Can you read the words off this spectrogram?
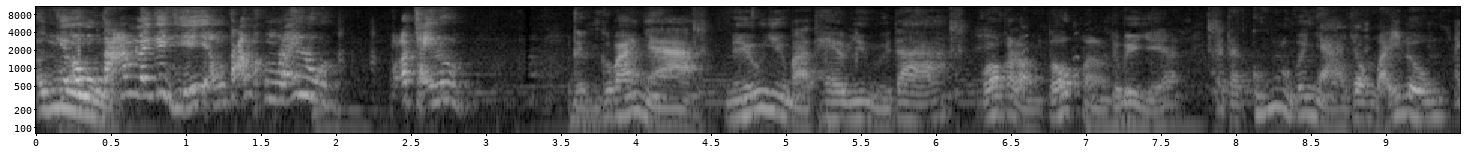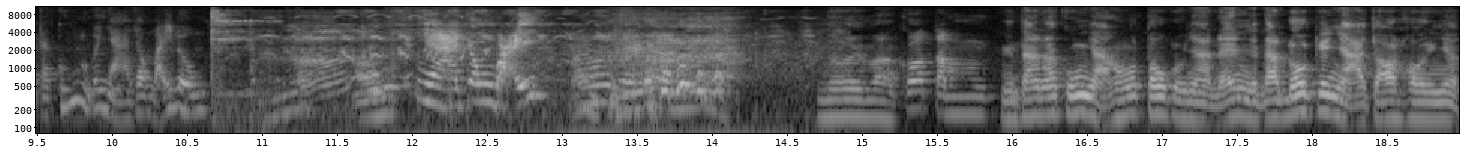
Cái ông tám lấy cái gì vậy? Ông tám không lấy luôn bỏ chạy luôn. Đừng có bán nhà. Nếu như mà theo như người ta á, có cái lòng tốt mà lòng từ bi vậy á người ta cúng luôn cái nhà cho ông bảy luôn. Người ta cúng luôn cái nhà cho ông Bảy luôn. Nhà trong bảy. Nói thiệt anh, người mà có tâm người ta nói cũng nhà không có tốt đâu nhà để người ta đốt cái nhà cho thôi nha.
